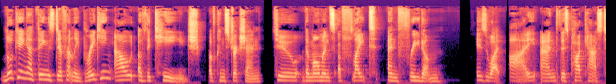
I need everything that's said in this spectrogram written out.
looking at things differently, breaking out of the cage of constriction to the moments of flight and freedom is what I and this podcast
